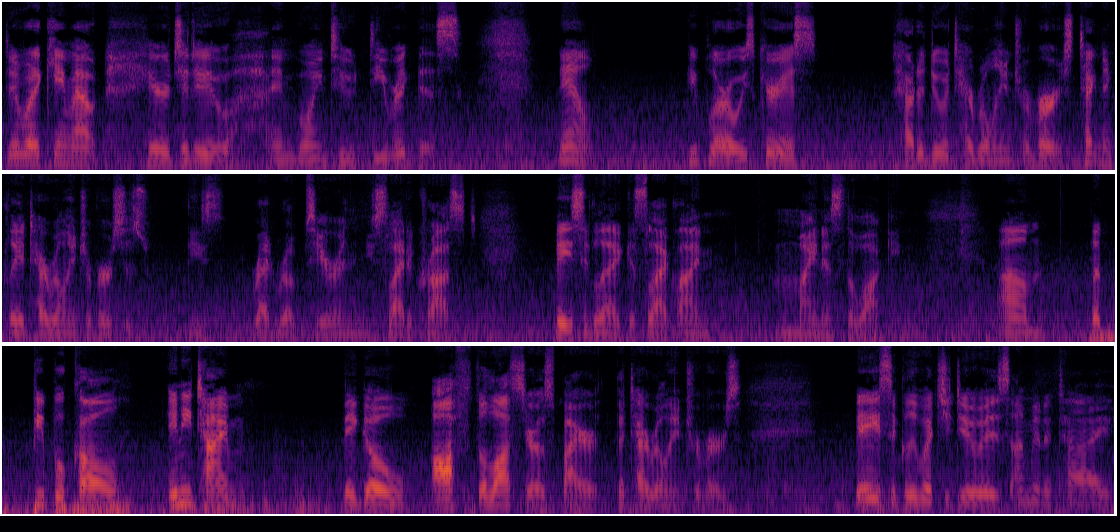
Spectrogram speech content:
did what I came out here to do. I am going to de-rig this. Now, people are always curious how to do a Tyrolean traverse. Technically, a Tyrolean traverse is these red ropes here, and you slide across, basically like a slack line, minus the walking. Um, but people call any time they go off the Lost Arrow Spire the Tyrolean traverse. Basically, what you do is I'm going to tie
